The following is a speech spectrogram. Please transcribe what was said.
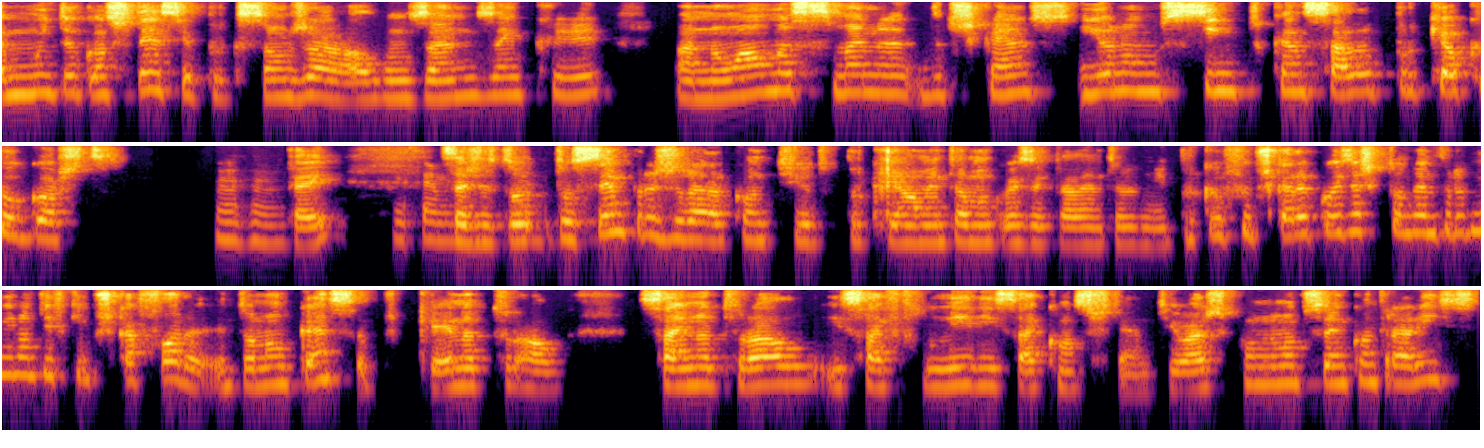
a muita consistência, porque são já alguns anos em que não há uma semana de descanso e eu não me sinto cansada porque é o que eu gosto. Uhum. Ok? É Ou seja, estou sempre a gerar conteúdo porque realmente é uma coisa que está dentro de mim. Porque eu fui buscar a coisas que estão dentro de mim e não tive que ir buscar fora. Então não cansa, porque é natural sai natural e sai fluido e sai consistente. Eu acho que quando uma pessoa encontrar isso,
